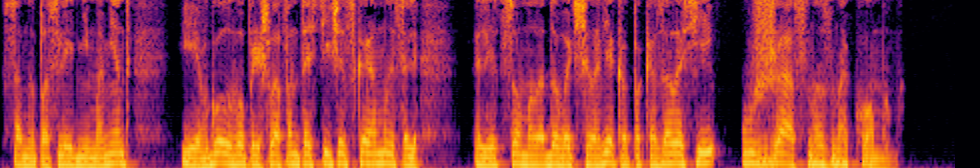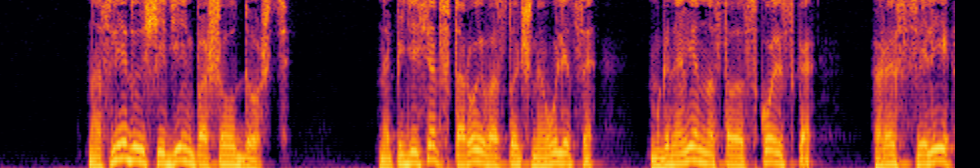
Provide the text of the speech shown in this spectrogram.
В самый последний момент ей в голову пришла фантастическая мысль. Лицо молодого человека показалось ей ужасно знакомым. На следующий день пошел дождь. На 52-й Восточной улице мгновенно стало скользко, расцвели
